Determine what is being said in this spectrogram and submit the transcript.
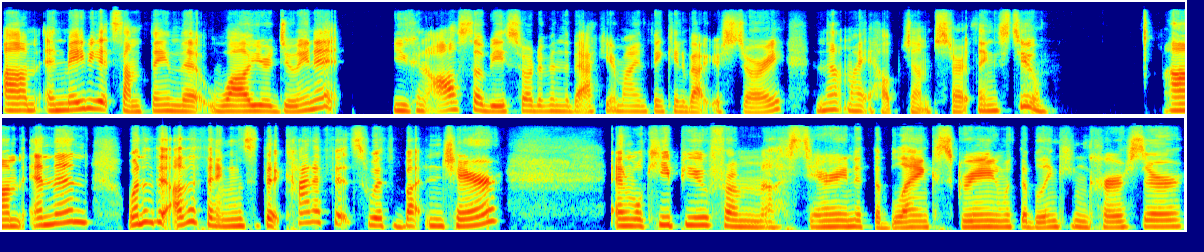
Um, and maybe it's something that while you're doing it, you can also be sort of in the back of your mind thinking about your story, and that might help jumpstart things too. Um, and then one of the other things that kind of fits with button chair and will keep you from uh, staring at the blank screen with the blinking cursor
